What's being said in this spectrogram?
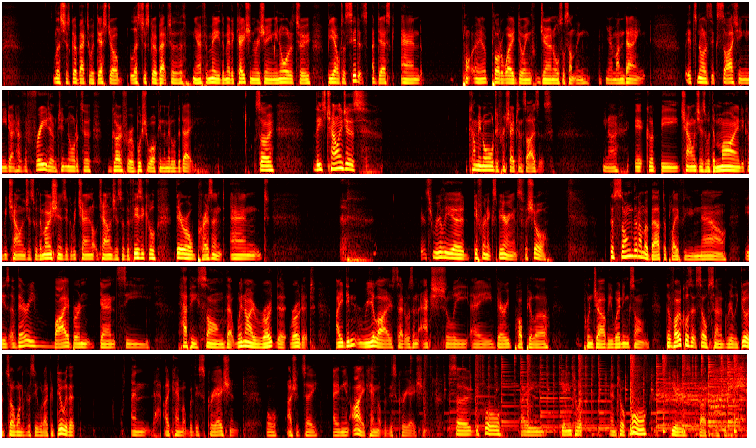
let's just go back to a desk job. Let's just go back to the, you know, for me, the medication regime in order to be able to sit at a desk and plot, you know, plot away doing journals or something, you know, mundane. It's not as exciting, and you don't have the freedom to, in order to go for a bushwalk in the middle of the day. So, these challenges come in all different shapes and sizes. You know, it could be challenges with the mind, it could be challenges with emotions, it could be cha- challenges with the physical. They're all present, and it's really a different experience for sure. The song that I'm about to play for you now is a very vibrant, dancey, happy song that when I wrote that wrote it, I didn't realize that it was an actually a very popular Punjabi wedding song. The vocals itself sounded really good, so I wanted to see what I could do with it. And I came up with this creation, or I should say, Amy and I came up with this creation. So before I get into it and talk more, here is Bartu Visita.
